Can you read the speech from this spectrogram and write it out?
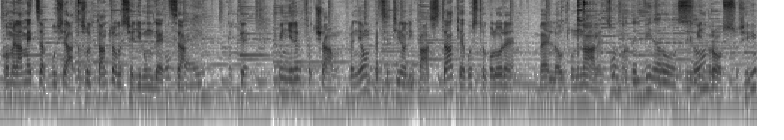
come la mezza busiata, soltanto una questione di lunghezza. Ok. Ok? Quindi noi facciamo, prendiamo un pezzettino di pasta che ha questo colore bello autunnale, insomma, Appunto del vino rosso. del vino rosso, sì.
